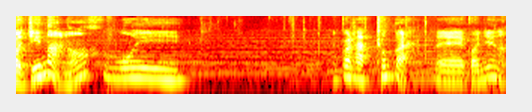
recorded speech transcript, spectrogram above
Kojima, ¿no? Muy... Cosas chungas de Kojima.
